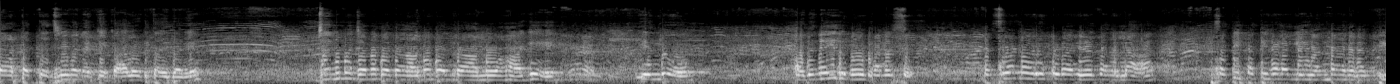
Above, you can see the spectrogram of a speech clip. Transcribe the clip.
ದಾಂಪತ್ಯ ಜೀವನಕ್ಕೆ ಕಾಲಿಡ್ತಾ ಇದ್ದಾರೆ. ಜನ್ಮ ಜನಪದ ಅನುಬಂಧ ಅನ್ನುವ ಹಾಗೆ ಇಂದು ಹದಿನೈದು ನೂರು ಮನಸ್ಸು. ಬಸವಣ್ಣವರು ಕೂಡ ಹೇಳ್ತಾರಲ್ಲ, ಸತಿಪತಿಗಳಲ್ಲಿ ಒಂದಾದ ವ್ಯಕ್ತಿ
